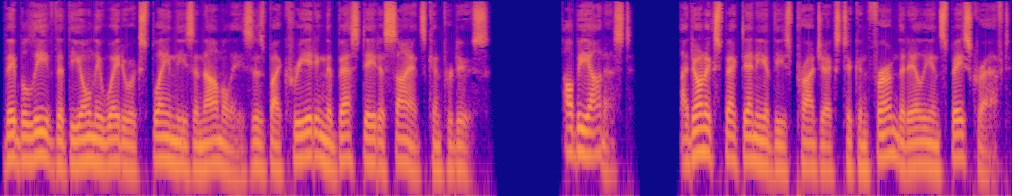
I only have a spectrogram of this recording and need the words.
They believe that the only way to explain these anomalies is by creating the best data science can produce. I'll be honest. I don't expect any of these projects to confirm that alien spacecraft,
